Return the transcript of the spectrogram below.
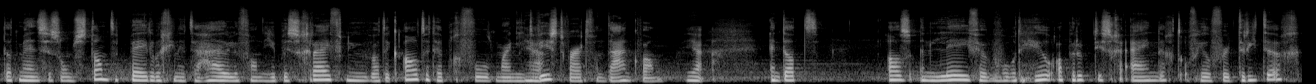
dat mensen soms standtepeden beginnen te huilen van je beschrijft nu wat ik altijd heb gevoeld, maar niet wist waar het vandaan kwam. Ja. En dat als een leven bijvoorbeeld heel abrupt is geëindigd of heel verdrietig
